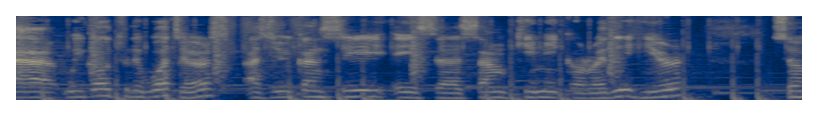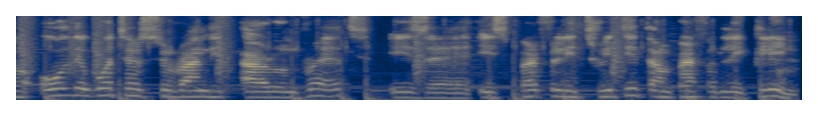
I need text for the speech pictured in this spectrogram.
uh, we go to the waters. As you can see, is uh, some chemic already here. So all the water surrounding Aurum Red is uh, is perfectly treated and perfectly clean.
